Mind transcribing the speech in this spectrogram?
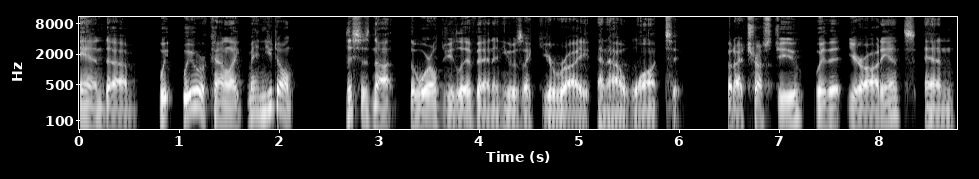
And um, we we were kind of like, man, you don't. This is not the world you live in. And he was like, you're right, and I want to, but I trust you with it, your audience. And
